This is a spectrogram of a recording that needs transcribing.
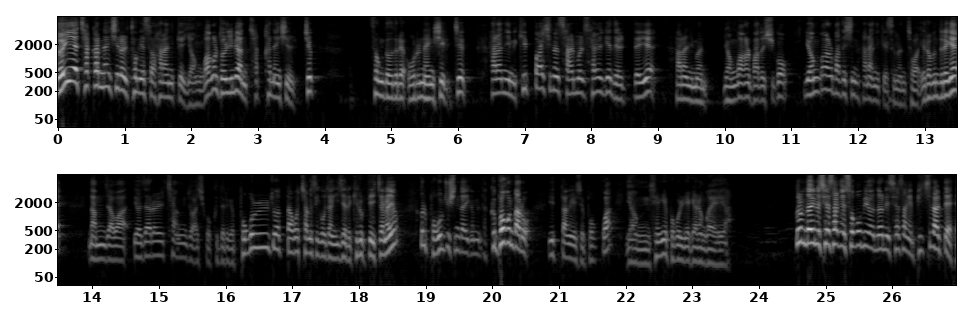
너희의 착한 행실을 통해서 하나님께 영광을 돌리면 착한 행실, 즉 성도들의 옳은 행실, 즉 하나님이 기뻐하시는 삶을 살게 될 때에 하나님은 영광을 받으시고 영광을 받으신 하나님께서는 저와 여러분들에게 남자와 여자를 창조하시고 그들에게 복을 주었다고 창세기 5장 2절에 기록되어 있잖아요. 그걸 복을 주신다 이겁니다. 그 복은 바로 이 땅에서의 복과 영생의 복을 얘기하는 거예요. 그럼 너희는 세상의 소금이요 너희는 세상의 빛이 날 때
